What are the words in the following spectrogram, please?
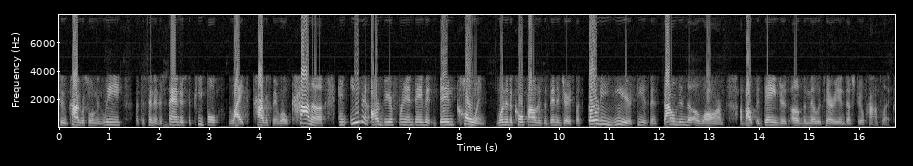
to Congresswoman Lee, uh, to Senator Sanders, to people like Congressman Ro Khanna, and even our dear friend David Ben Cohen, one of the co-founders of Ben Jerry's. For 30 years, he has been sounding the alarm about the dangers of the military-industrial complex.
